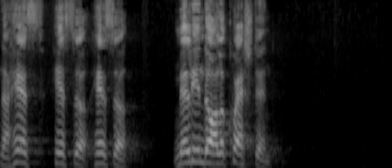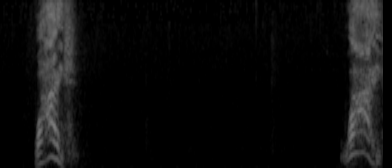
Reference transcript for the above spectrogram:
Now, here's, here's, a, here's a million dollar question why? Why?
